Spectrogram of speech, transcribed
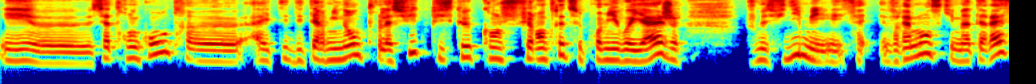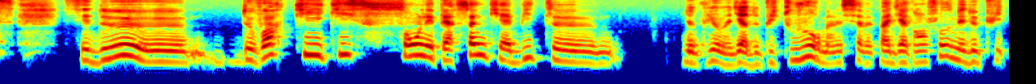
Et euh, cette rencontre a été déterminante pour la suite, puisque quand je suis rentrée de ce premier voyage, je me suis dit, mais vraiment, ce qui m'intéresse, c'est de, de voir qui, qui sont les personnes qui habitent depuis, on va dire depuis toujours, même si ça ne veut pas dire grand-chose, mais depuis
